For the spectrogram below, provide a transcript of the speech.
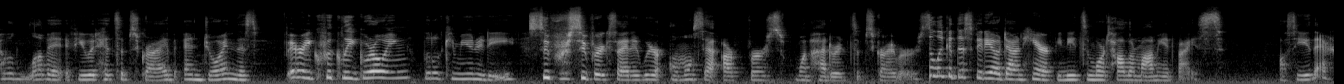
I would love it if you would hit subscribe and join this very quickly growing little community. Super, super excited. We're almost at our first 100 subscribers. So look at this video down here if you need some more toddler mommy advice. I'll see you there.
